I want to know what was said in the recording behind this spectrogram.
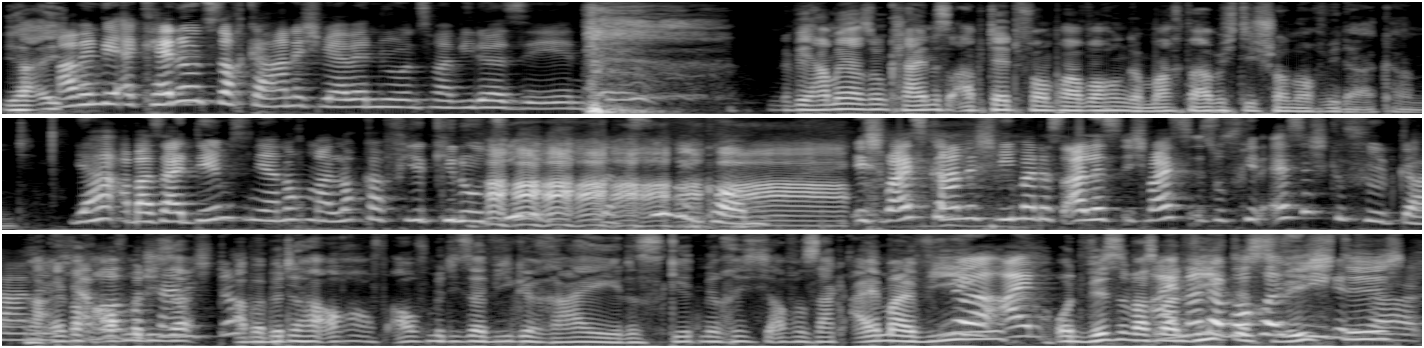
Ja, ich, Marvin, wir erkennen uns doch gar nicht mehr, wenn wir uns mal wiedersehen. wir haben ja so ein kleines Update vor ein paar Wochen gemacht, da habe ich dich schon noch wieder erkannt. Ja, aber seitdem sind ja noch mal locker vier Kilo zuge dazugekommen. Ich weiß gar nicht, wie man das alles. Ich weiß, so viel esse ich gefühlt gar nicht. einfach aber auf mit dieser, doch. aber bitte hör auch auf, auf mit dieser Wiegerei. Das geht mir richtig auf den Sack. Einmal wiegen Nö, ein- und wissen, was man wiegt, ist wichtig. Wiegetag.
